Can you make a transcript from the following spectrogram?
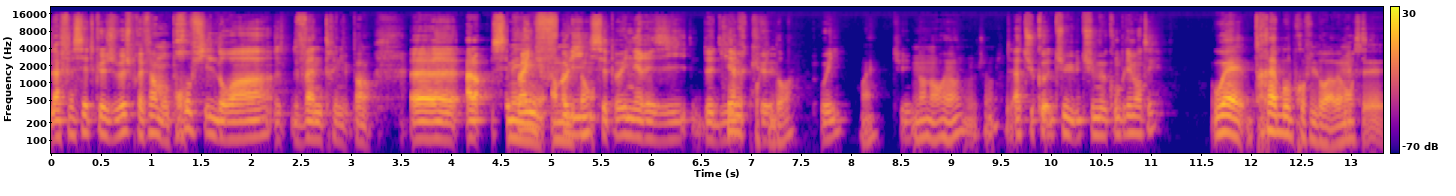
La facette que je veux, je préfère mon profil droit. Van Trénu, pardon. Euh, alors, c'est pas une folie, c'est pas une hérésie de dire que. droit? Oui. Ouais. Non, non, rien. Ah, tu, tu, tu me complimentais Ouais, très beau profil droit, vraiment, c'est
